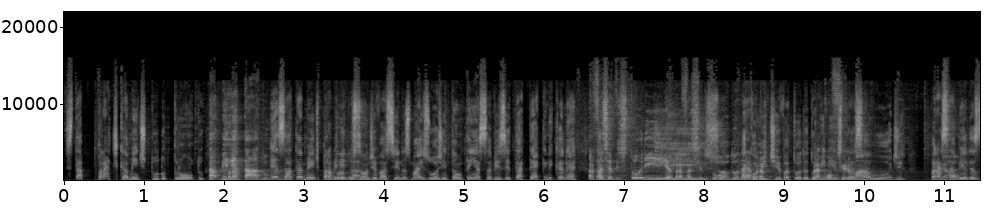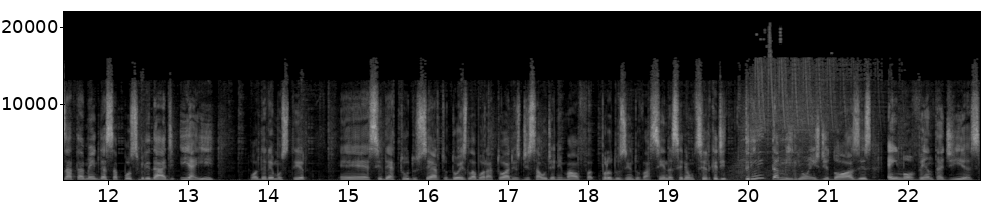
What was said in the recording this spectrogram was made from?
está praticamente tudo pronto. Está habilitado. Pra, exatamente, para a produção de vacinas. Mas hoje, então, tem essa visita técnica, né? Para fazer a vistoria, para fazer tudo, né? A comitiva toda do ministro confirmar. da Saúde, para saber exatamente dessa possibilidade. E aí, poderemos ter é, se der tudo certo, dois laboratórios de saúde animal produzindo vacina, seriam cerca de 30 milhões de doses em 90 dias.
